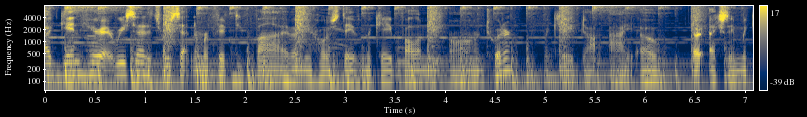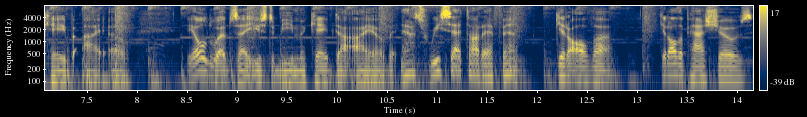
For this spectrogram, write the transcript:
again here at Reset. It's Reset number 55. I'm your host, David McCabe. Follow me on Twitter, McCabe.io. Or actually, McCabe.io. The old website used to be McCabe.io, but now it's Reset.fm. Get all the get all the past shows,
